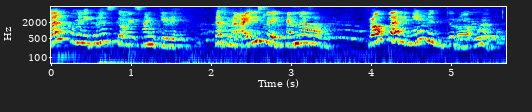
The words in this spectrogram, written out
Velkomin í grunnskólan í Sangeri. Þessum er æðislegi kennarar, frábæri nemyndur og...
